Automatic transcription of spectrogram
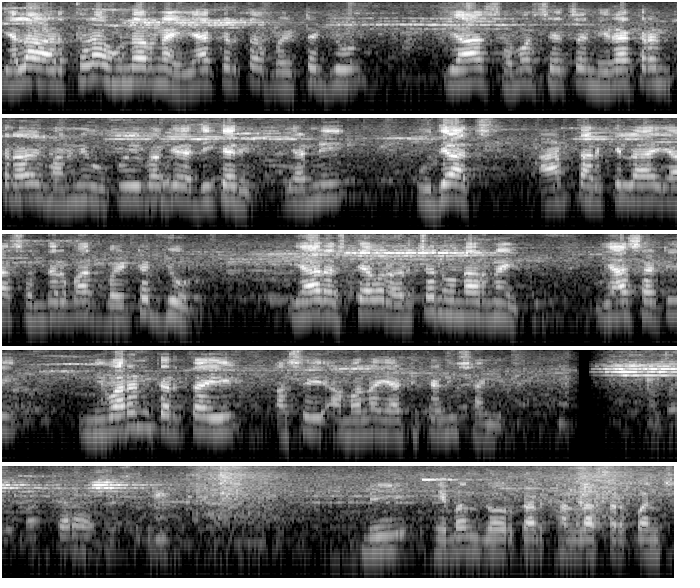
याला अडथळा होणार नाही. याकरता बैठक घेऊन या समस्येचं निराकरण करावे माननीय उपविभागीय अधिकारी यांनी उद्याच आठ तारखेला या संदर्भात बैठक घेऊन या रस्त्यावर अडचण होणार नाही यासाठी निवारण करता येईल असे आम्हाला या ठिकाणी सांगितले. मी हेमंत गौरकर खानला सरपंच.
